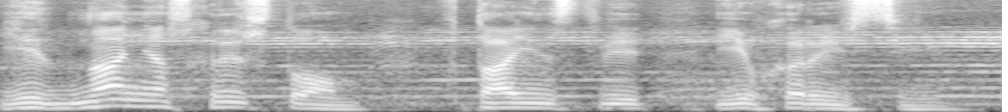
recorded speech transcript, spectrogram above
єднання з Христом в таїнстві Євхаристії.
